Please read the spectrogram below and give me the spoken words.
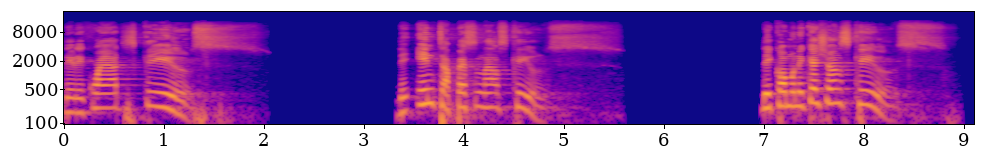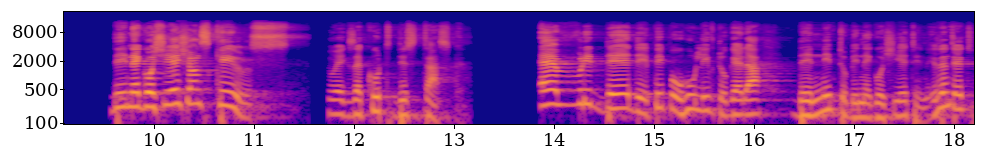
the required skills. The interpersonal skills. The communication skills. The negotiation skills to execute this task. Every day, the people who live together, they need to be negotiating, isn't it?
